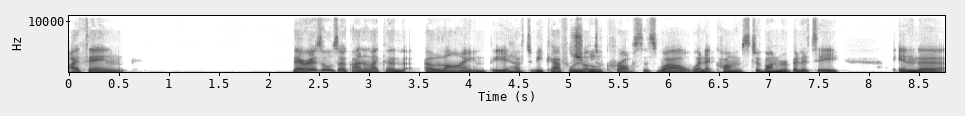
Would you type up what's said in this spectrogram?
i think there is also kind of like a, a line that you have to be careful sure. not to cross as well when it comes to mm-hmm. vulnerability mm-hmm. in the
